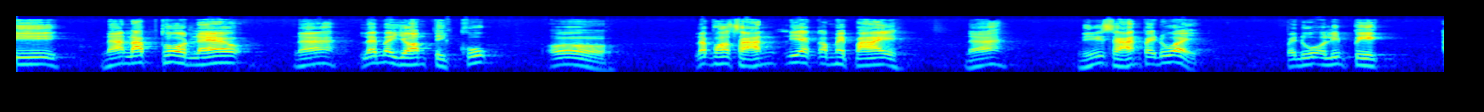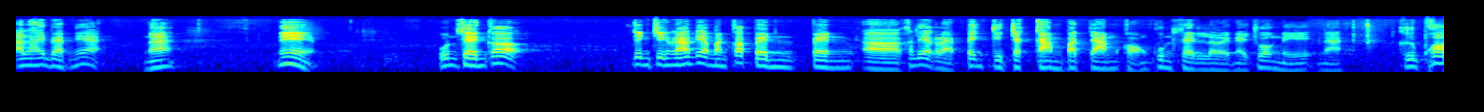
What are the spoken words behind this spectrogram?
ดีนะรับโทษแล้วนะและไม่ยอมติดคุกเออแล้วพอศาลเรียกก็ไม่ไปนะหนีศาลไปด้วย ไปดูโอลิมปิกอะไรแบบเนี้ยนะนี่คุณเซนก็จริง ๆ แล้วเนี่ยมันก็เป็นเป็นเอ่อเขาเรียกอะไรเป็นกิจกรรมประจำของคุณเซนเลยในช่วงนี้นะ คือพ่อ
